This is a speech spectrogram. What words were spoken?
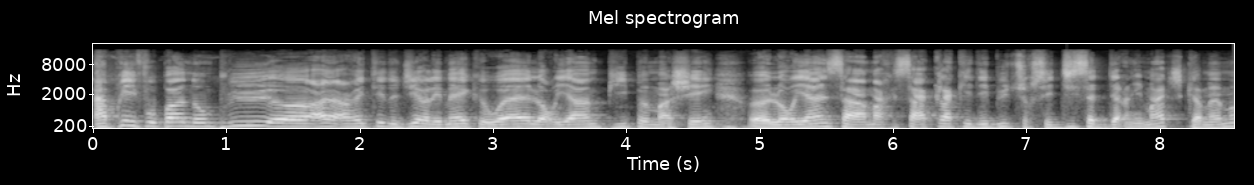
Après, il faut pas non plus euh, arrêter de dire les mecs, ouais, Lorient, pipe, machin. Euh, Lorient, ça a, mar- ça a claqué des buts sur ses 17 derniers matchs quand même.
